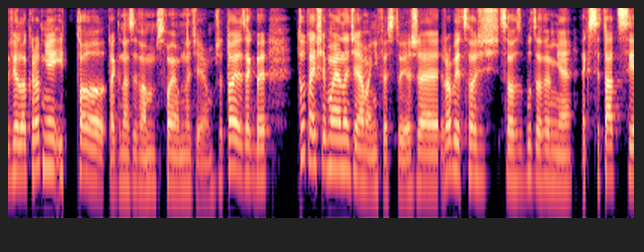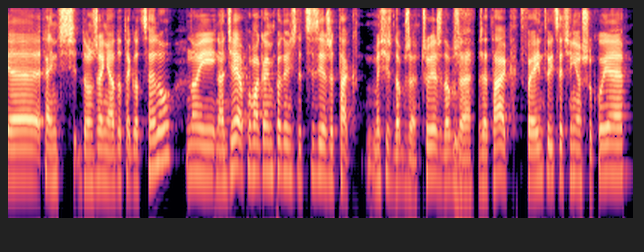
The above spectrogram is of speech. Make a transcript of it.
wielokrotnie i to tak nazywam swoją nadzieją, że to jest jakby tutaj się moja nadzieja manifestuje, że robię coś, co wzbudza we mnie ekscytację, chęć dążenia do tego celu. No i nadzieja pomaga mi podjąć decyzję, że tak, myślisz dobrze, czujesz dobrze, że tak, twoja intuicja cię nie oszukuje.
